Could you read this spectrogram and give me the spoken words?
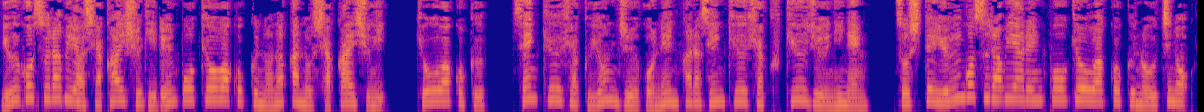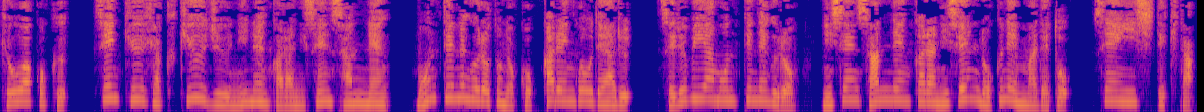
ユーゴスラビア社会主義連邦共和国の中の社会主義、共和国、1945年から1992年、そしてユーゴスラビア連邦共和国のうちの共和国、1992年から2003年、モンテネグロとの国家連合である、セルビア・モンテネグロ、2003年から2006年までと、遷移してきた。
